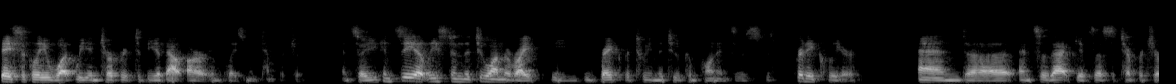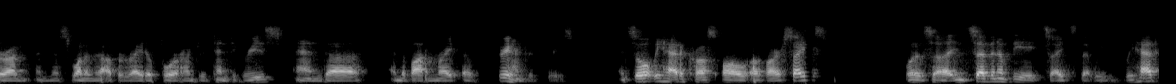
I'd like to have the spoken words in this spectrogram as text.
basically what we interpret to be about our emplacement temperature. And so you can see, at least in the two on the right, the, the break between the two components is, is pretty clear. And, uh, and so that gives us a temperature on, this one in the upper right of 410 degrees and, uh, and the bottom right of 300 degrees. And so what we had across all of our sites was uh, in seven of the eight sites that we, we had,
